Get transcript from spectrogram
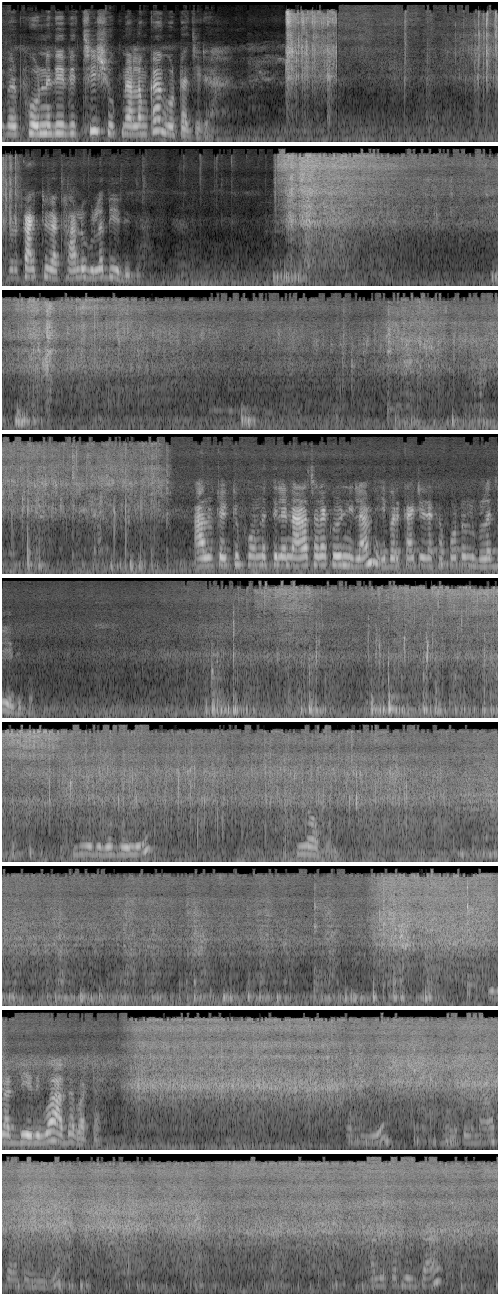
এবার ফোড়নে দিয়ে দিচ্ছি শুকনো লঙ্কা, গোটা জিরা। এবার কাটতে রাখা আলুগুলো দিয়ে দিব। আলুটা একটু ফোড়নের তেলে নাড়াচাড়া করে নিলাম, এবার কাটে রাখা পটলগুলো দিয়ে দিব। দিয়ে দিব হলুদ, লবণ। এবার দিয়ে দিব আদা বাটা। দিয়ে ভালো করে নাড়াচাড়া করে নিব আলু পটলটা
